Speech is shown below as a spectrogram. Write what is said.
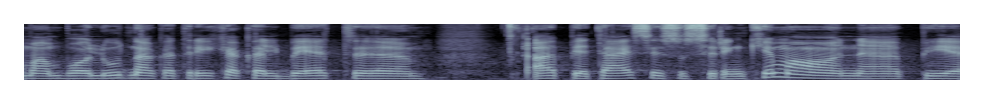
man buvo liūdna kad reikia kalbėti apie teisę į susirinkimą o ne apie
